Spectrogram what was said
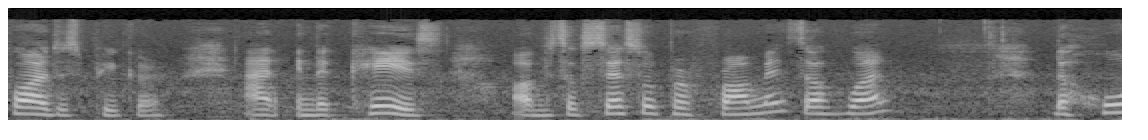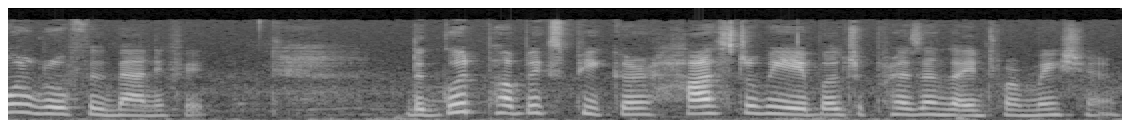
for the speaker. And in the case of the successful performance of one, the whole group will benefit. The good public speaker has to be able to present the information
